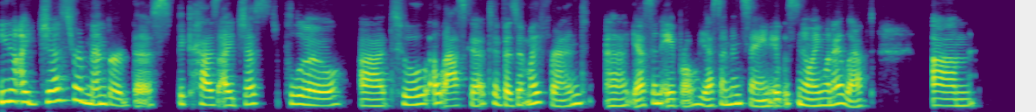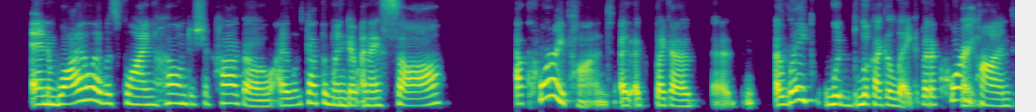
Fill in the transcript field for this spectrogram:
You know, I just remembered this because I just flew uh, to Alaska to visit my friend. Uh, yes, in April. Yes, I'm insane. It was snowing when I left. Um, and while I was flying home to Chicago, I looked out the window and I saw a quarry pond, a, a, like a, a, a lake would look like a lake, but a quarry right. pond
